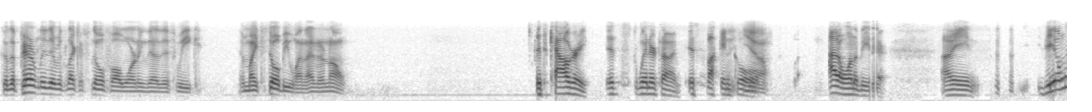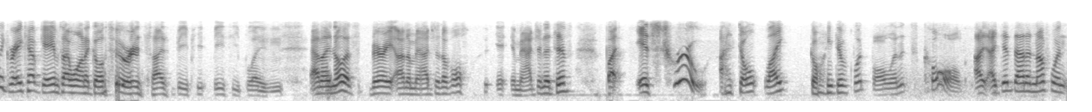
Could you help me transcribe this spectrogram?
Because apparently there was like a snowfall warning there this week. It might still be one. I don't know. It's Calgary. It's wintertime. It's fucking cold. Yeah. I don't want to be there. I mean, the only Grey Cup games I want to go to are inside BP, BC Place, Mhm. and I know it's very unimaginable, imaginative, but it's true. I don't like going to football when it's cold. I, I did that enough when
